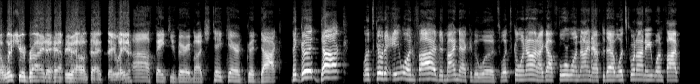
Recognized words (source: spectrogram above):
uh, wish your bride a happy Valentine's Day, will you? Ah, thank you very much. Take care, good doc. The good doc. Let's go to 815 in my neck of the woods. What's going on? I got 419 after that. What's going on, 815?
